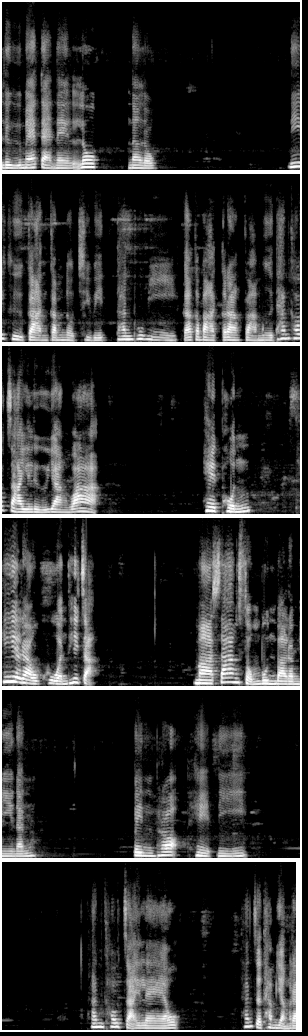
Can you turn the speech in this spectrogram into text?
หรือแม้แต่ในโลกนรก นี่คือการกำหนดชีวิตท่านผู้มีกากบาทกลางฝ่ามือท่านเข้าใจหรืออยังว่า เหตุผลที่เราควรที่จะมาสร้างสมบุญบารมีนั้น เป็นเพราะเหตุนี้ ท่านเข้าใจแล้ว ท่านจะทำอย่างไร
